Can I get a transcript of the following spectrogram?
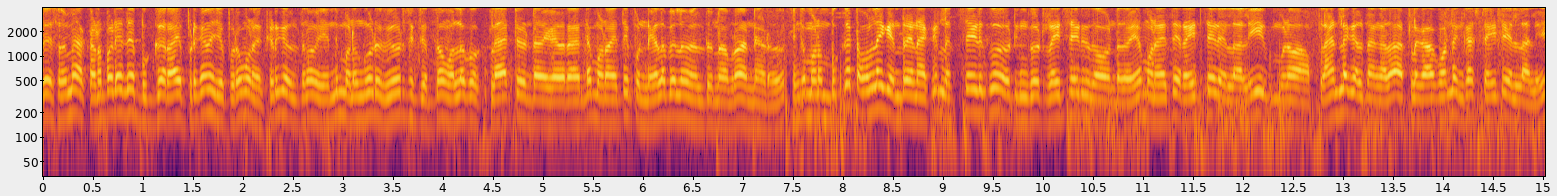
రే స్వామి ఆ కనపడేదే బుగ్గరా ఇప్పటికైనా చెప్పురా మనం ఎక్కడికి వెళ్తున్నాం? ఏంది మనం కూడా వ్యూవర్స్కి చెప్తాం వల్ల ఒక క్లారిటీ ఉంటుంది కదరా. అంటే మనం అయితే ఇప్పుడు నీలబెల్లం వెళ్తున్నాం రా అన్నాడు. ఇంకా మనం బుగ్గ టౌన్లోకి ఎంటర్ అయినాక లెఫ్ట్ సైడ్కు ఇంకోటి రైట్ సైడ్కి ఉంటుంది. మనం అయితే రైట్ సైడ్ వెళ్ళాలి మనం ప్లాంట్లోకి వెళ్తాం కదా అట్లా కాకుండా ఇంకా స్ట్రైట్ వెళ్ళాలి.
